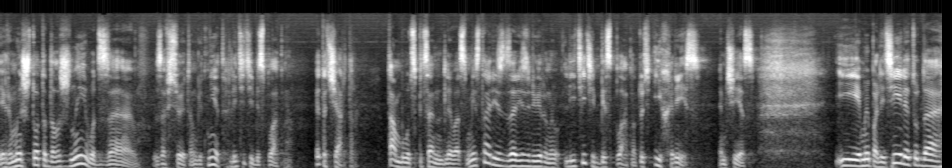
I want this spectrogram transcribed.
Я говорю, мы что-то должны вот за, за все это? Он говорит, нет, летите бесплатно. Это чартер. Там будут специально для вас места зарезервированы. Летите бесплатно. То есть их рейс МЧС. И мы полетели туда.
